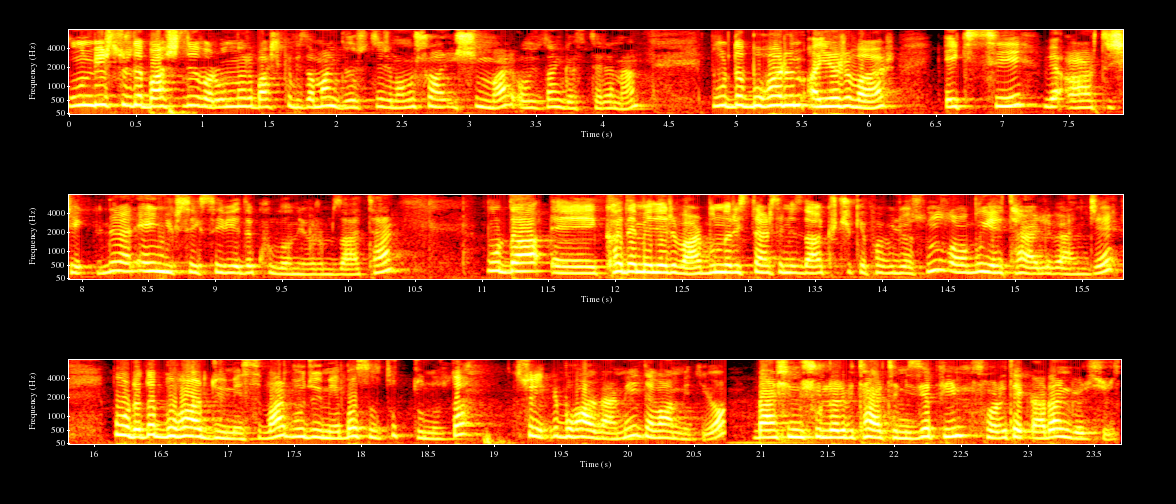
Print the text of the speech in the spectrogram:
Bunun bir sürü de başlığı var. Onları başka bir zaman gösteririm ama şu an işim var. O yüzden gösteremem. Burada buharın ayarı var. Eksi ve artı şeklinde. Ben en yüksek seviyede kullanıyorum zaten. Burada e, kademeleri var. Bunları isterseniz daha küçük yapabiliyorsunuz ama bu yeterli bence. Burada da buhar düğmesi var. Bu düğmeye basılı tuttuğunuzda sürekli buhar vermeye devam ediyor. Ben şimdi şuraları bir tertemiz yapayım. Sonra tekrardan görüşürüz.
